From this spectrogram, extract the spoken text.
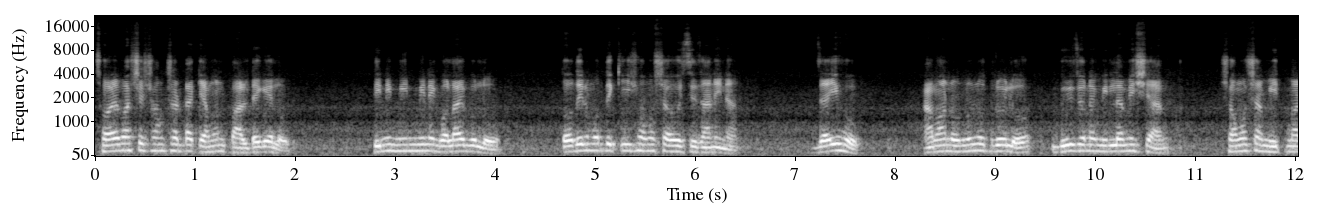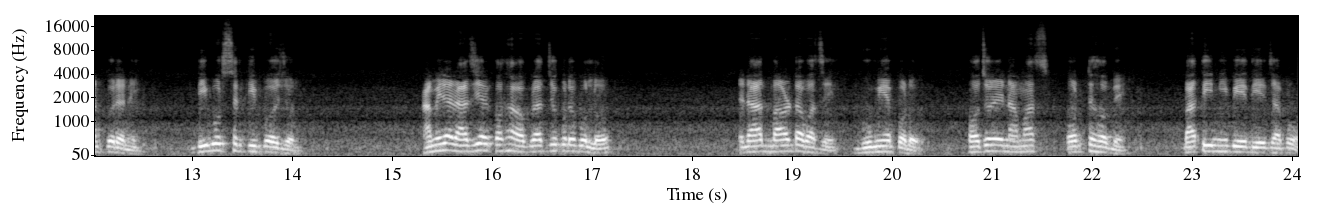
ছয় মাসের সংসারটা কেমন পাল্টে গেল। তিনি মিনমিনে গলায় বলল, তোদের মধ্যে কি সমস্যা হয়েছে জানি না। যাই হোক, আমার অনুরোধ রইল, দুইজনে মিল্লামিশা সমস্যা মিটমাট করে নেই ডিভোর্সের কি প্রয়োজন? আমিরা রাজিয়ার কথা অগ্রাহ্য করে বলল, রাত বারোটা বাজে, ঘুমিয়ে পড়ো। ফজরের নামাজ পড়তে হবে। বাতি নিবিয়ে দিয়ে যাব।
